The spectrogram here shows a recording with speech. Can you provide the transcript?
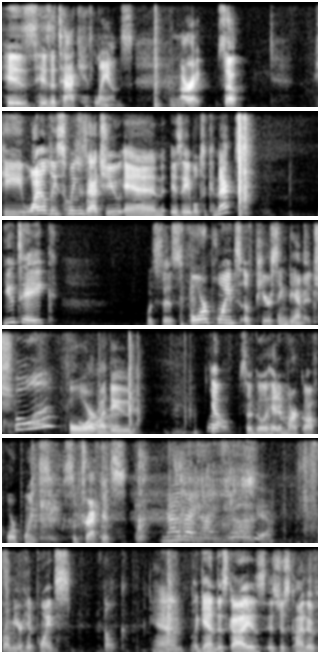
his his attack hit- lands. Hmm. All right. So he wildly swings at you and is able to connect. You take what's this? 4 points of piercing damage. four? 4, my Four. Dude. Yep. So go ahead and mark off 4 points. Subtract it Now I got nine. Yeah. from your hit points. Donk. And again, this guy is is just kind of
